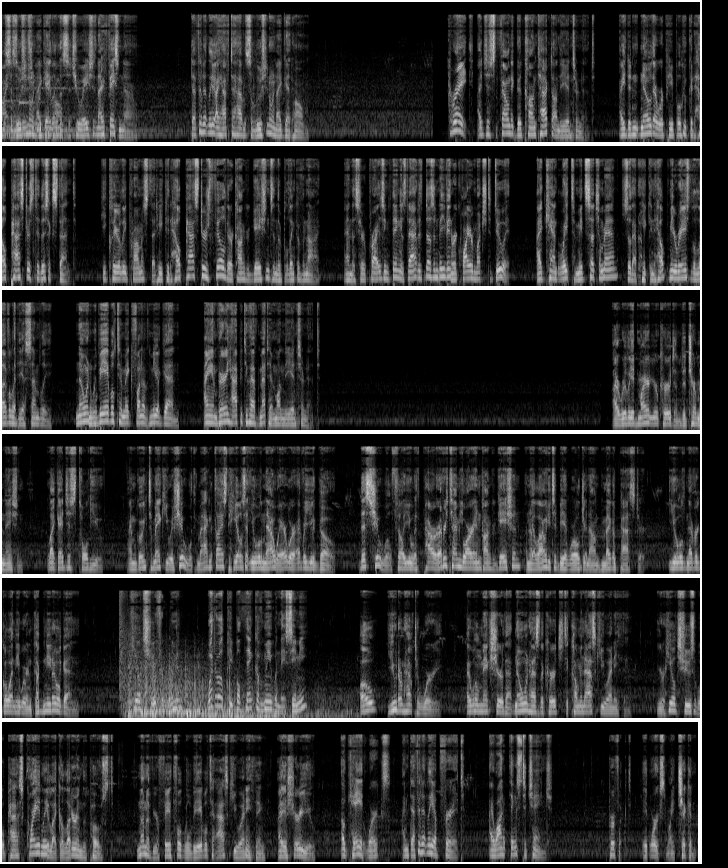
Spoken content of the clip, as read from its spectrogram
have a solution when I get the the situation I face now. Definitely I have to have a solution when I get home. Great! I just found a good contact on the internet. I didn't know there were people who could help pastors to this extent. He clearly promised that he could help pastors fill their congregations in the blink of an eye. And the surprising thing is that it doesn't even require much to do it. I can't wait to meet such a man so that he can help me raise the level of the assembly. No one will be able to make fun of me again. I am very happy to have met him on the internet. I really admire your courage and determination. Like I just told you, I'm going to make you a shoe with magnetized heels that you will now wear wherever you go. This shoe will fill you with power every time you are in congregation and allow you to be a world-renowned mega pastor. You will never go anywhere incognito again. Heeled shoe for women? What will people think of me when they see me? Oh, you don't have to worry. I will make sure that no one has the courage to come and ask you anything. Your heeled shoes will pass quietly like a letter in the post. None of your faithful will be able to ask you anything, I assure you. Okay, it works. I'm definitely up for it. I want things to change. Perfect. It works, my chicken.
